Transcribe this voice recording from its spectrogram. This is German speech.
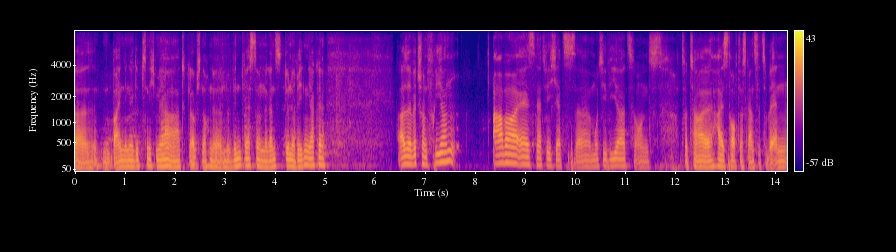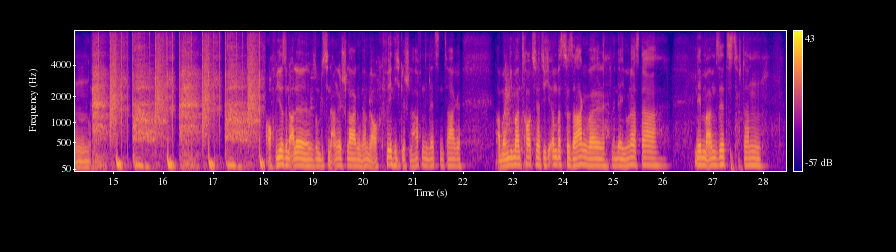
da Beinlinge gibt es nicht mehr. Er hat, glaube ich, noch eine, eine, Windweste und eine ganz dünne Regenjacke. Also er wird schon frieren. Aber er ist natürlich jetzt äh, motiviert und total heiß drauf, das Ganze zu beenden. Auch wir sind alle so ein bisschen angeschlagen. Wir haben ja auch wenig geschlafen die letzten Tage. Aber niemand traut sich natürlich irgendwas zu sagen, weil wenn der Jonas da neben einem sitzt, dann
